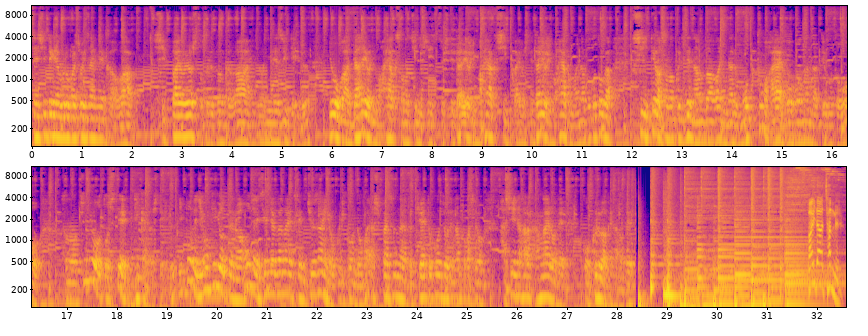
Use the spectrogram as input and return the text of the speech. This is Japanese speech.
先進的なグローバル消費財メーカーは失敗を良しとする文化が非常に根付いている要は誰よりも早くその地に進出して誰よりも早く失敗をして誰よりも早く学ぶことが強いてはその国でナンバーワンになる最も早い方法なんだということをその企業として理解をしている一方で日本企業っていうのは本社に戦略がないくせに駐在員を送り込んでお前ら失敗するんだよと気合と根性で何とかしろ走りながら考えろでこう来るわけなのでスパイダーチャンネル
